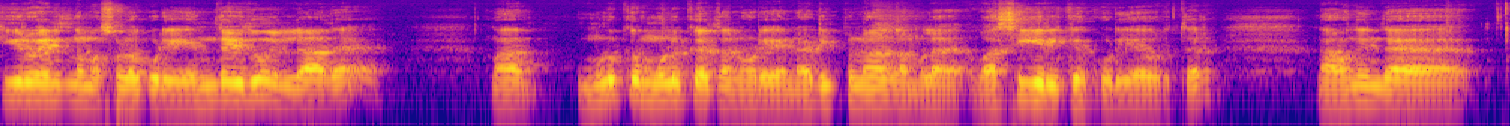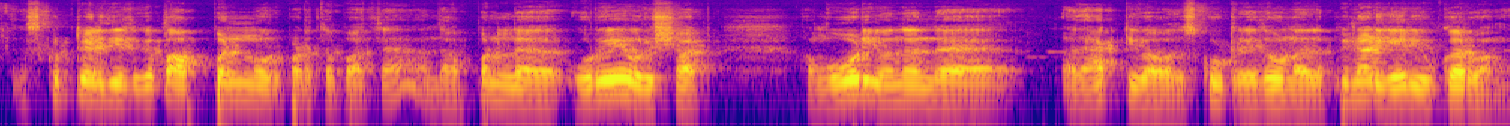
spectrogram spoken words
ஹீரோயினுக்கு நம்ம சொல்லக்கூடிய எந்த இதுவும் இல்லாத நான் முழுக்க முழுக்க தன்னுடைய நடிப்பினால் நம்மளை வசீகரிக்கக்கூடிய ஒருத்தர். நான் வந்து இந்த ஸ்கிரிப்ட் எழுதிட்டு இருக்கப்போ அப்பன் ஒரு படத்தை பார்த்தேன். அந்த அப்பனில் ஒரே ஒரு ஷாட் அவங்க ஓடி வந்து அந்த அது ஆக்டிவ் ஆகுது ஸ்கூட்டர் ஏதோ ஒன்று அதில் பின்னாடி ஏறி உட்காருவாங்க.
